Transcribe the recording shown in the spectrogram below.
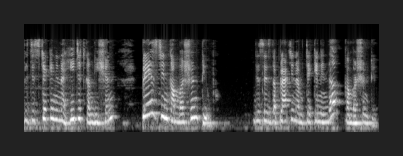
which is taken in a heated condition, placed in combustion tube. This is the platinum taken in the combustion tube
